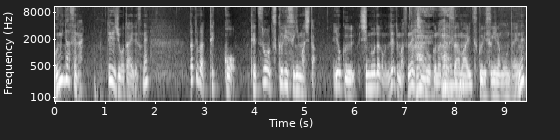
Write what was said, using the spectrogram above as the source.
生み出せないっていう状態ですね。例えば鉄鋼鉄を作りすぎました。よく新聞とかも出てますね、はい。中国の鉄余り作りすぎな問題ね、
